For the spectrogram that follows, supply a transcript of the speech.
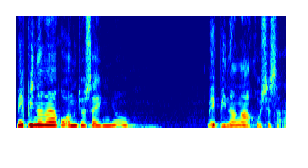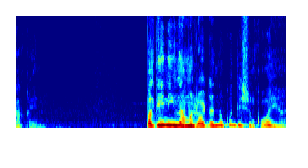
May pinangako ang Diyos sa inyo. May pinangako siya sa akin. Pag tinignan mo, Lord, anong kondisyon ko ngayon?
